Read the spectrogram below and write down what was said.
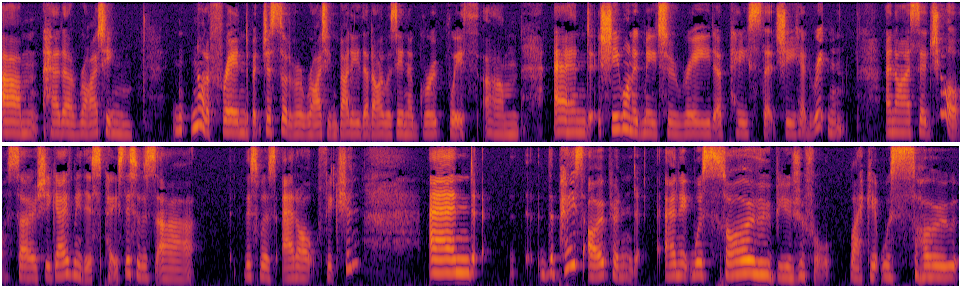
um, had a writing, not a friend, but just sort of a writing buddy that I was in a group with. Um, and she wanted me to read a piece that she had written. And I said, sure. So she gave me this piece. This was, uh, this was adult fiction. And the piece opened and it was so beautiful. Like it was so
